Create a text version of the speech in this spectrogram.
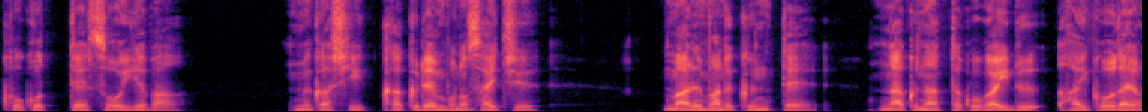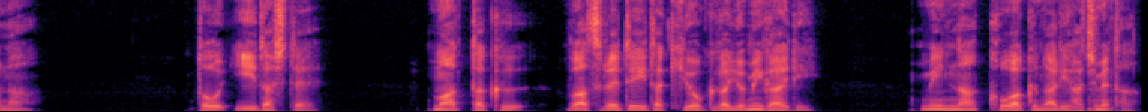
ここってそういえば、昔かくれんぼの最中、〇〇くんって亡くなった子がいる廃校だよな、と言い出して、全く忘れていた記憶が蘇り、みんな怖くなり始めた。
